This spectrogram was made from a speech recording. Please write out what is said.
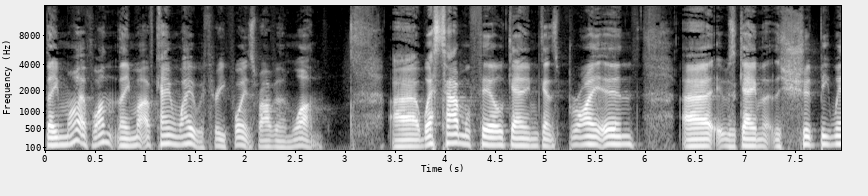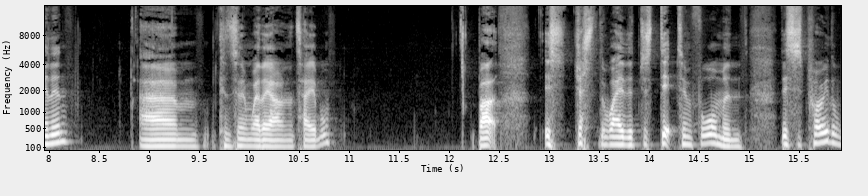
they might have won. They might have came away with three points rather than one. Uh, West Ham will feel game against Brighton. Uh, it was a game that they should be winning, um, considering where they are on the table. But it's just the way they've just dipped in form, and this is probably the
